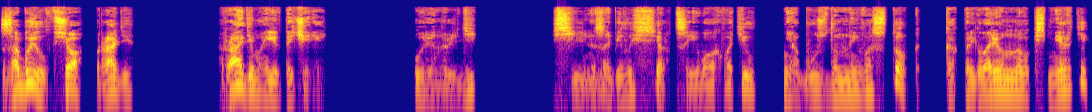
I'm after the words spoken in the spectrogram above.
забыл все ради, ради моих дочерей. У Ренульди сильно забилось сердце, его охватил необузданный восторг, как приговоренного к смерти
